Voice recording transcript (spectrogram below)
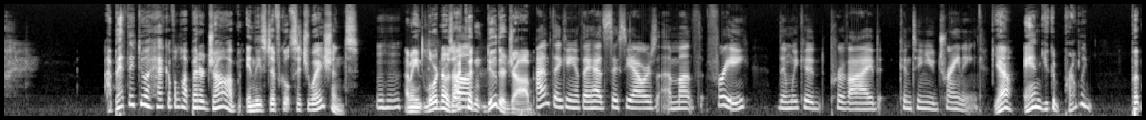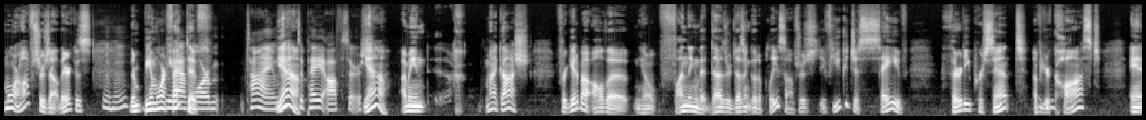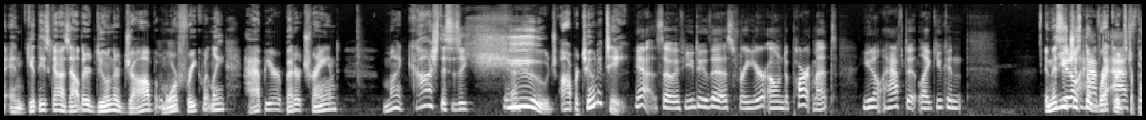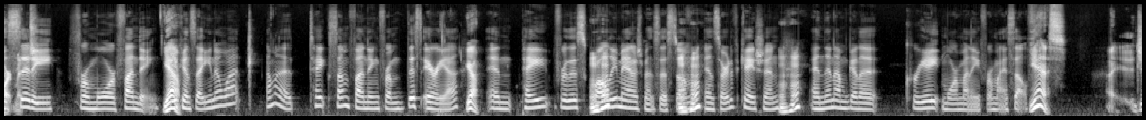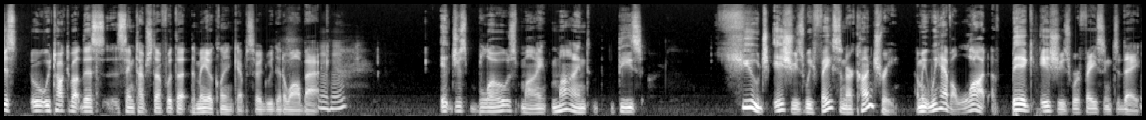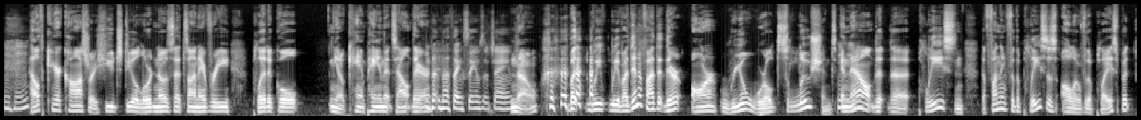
I bet they do a heck of a lot better job in these difficult situations. Mm-hmm. I mean, Lord knows I couldn't do their job. I'm thinking if they had 60 hours a month free, then we could provide continued training. Yeah, and you could probably put more officers out there because they're being more You effective. have more time Yeah. to pay officers. Yeah, I mean, my gosh, forget about all the you know funding that does or doesn't go to police officers. If you could just save thirty percent of your mm-hmm. cost and and get these guys out there doing their job mm-hmm. more frequently, happier, better trained. My gosh, this is a huge opportunity. Yeah. So if you do this for your own department, you don't have to like you can And this is just the records department. the city for more funding. Yeah. You can say, you know what? I'm gonna take some funding from this area Yeah. and pay for this Mm-hmm. quality management system and certification Mm-hmm. and then I'm gonna create more money for myself. Yes. I, just we talked about this same type of stuff with the, the Mayo Clinic episode we did a while back. It just blows my mind these huge issues we face in our country. I mean, we have a lot of big issues we're facing today. Mm-hmm. Healthcare costs are a huge deal. Lord knows that's on every political, you know, campaign that's out there. Nothing seems to change. No, but we we've identified that there are real world solutions, and mm-hmm. now the the police and the funding for the police is all over the place. But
